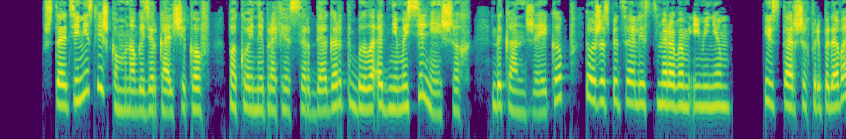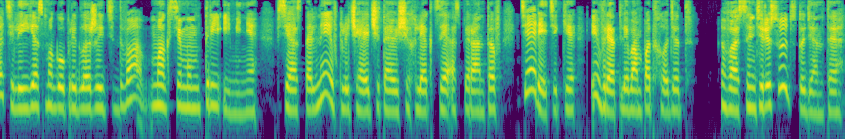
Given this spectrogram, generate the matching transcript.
В штате не слишком много зеркальщиков. Покойный профессор Дегард был одним из сильнейших. Декан Джейкоб, тоже специалист с мировым именем. Из старших преподавателей я смогу предложить два, максимум три имени. Все остальные, включая читающих лекции аспирантов, теоретики и вряд ли вам подходят. Вас интересуют студенты?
